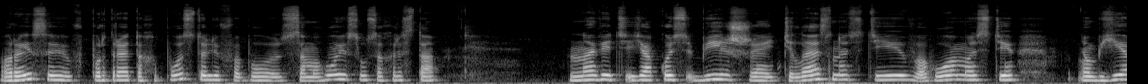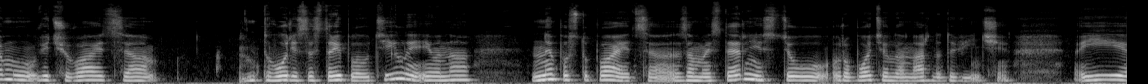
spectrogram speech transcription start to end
риси в портретах апостолів або самого Ісуса Христа. Навіть якось більше тілесності, вагомості, об'єму відчувається творі сестри Плаутіли, і вона не поступається за майстерністю роботі Леонардо да Вінчі. І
